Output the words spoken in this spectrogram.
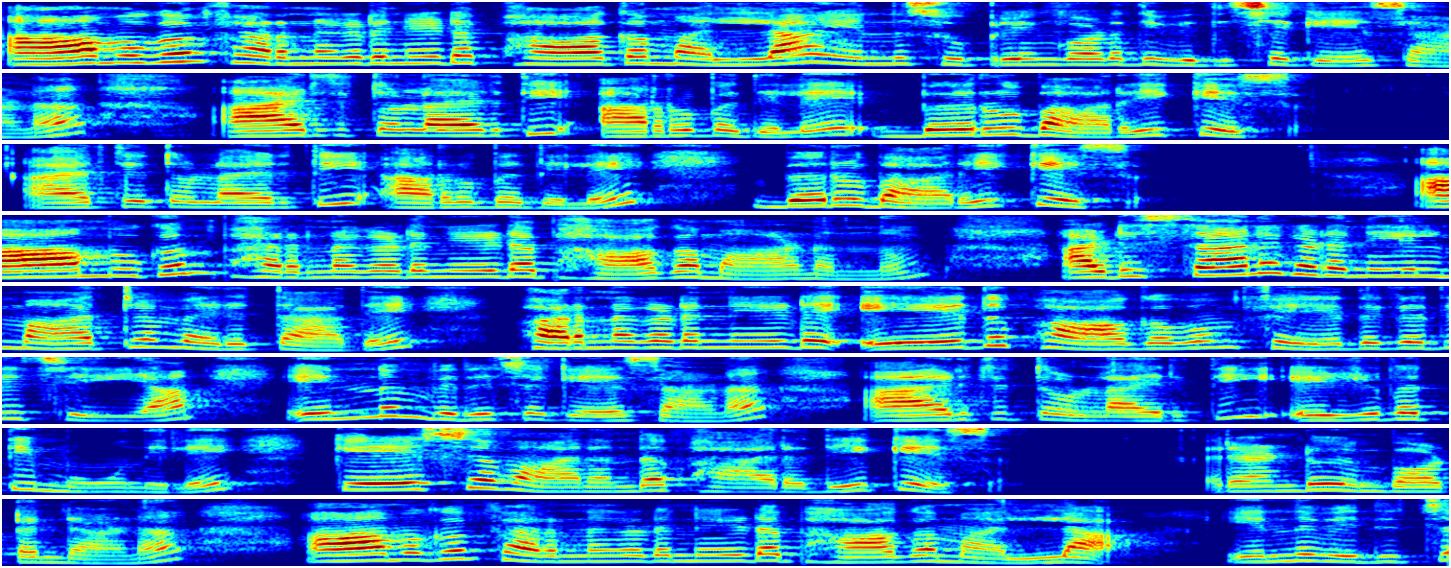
ആമുഖം ഭരണഘടനയുടെ ഭാഗമല്ല എന്ന് സുപ്രീം കോടതി വിധിച്ച കേസാണ് ആയിരത്തി തൊള്ളായിരത്തി അറുപതിലെ ബെറുബാറി കേസ്. ആയിരത്തി തൊള്ളായിരത്തി അറുപതിലെ ബെറുബാറി കേസ്. ആമുഖം ഭരണഘടനയുടെ ഭാഗമാണെന്നും അടിസ്ഥാന ഘടനയിൽ മാറ്റം വരുത്താതെ ഭരണഘടനയുടെ ഏതു ഭാഗവും ഭേദഗതി ചെയ്യാം എന്നും വിധിച്ച കേസാണ് ആയിരത്തി തൊള്ളായിരത്തി എഴുപത്തി മൂന്നിലെ കേശവാനന്ദ ഭാരതി കേസ്. രണ്ടും ഇമ്പോർട്ടന്റ് ആണ്. ആമുഖം ഭരണഘടനയുടെ ഭാഗമല്ല എന്ന് വിധിച്ച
